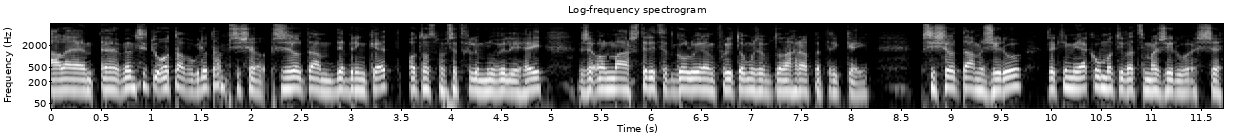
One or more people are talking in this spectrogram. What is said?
ale e, vem si tu Otavu, kdo tam přišel? Přišel tam Debrinket, o tom jsme před chvíli mluvili, hej, že on má 40 gólů jenom kvůli tomu, že mu to nahrál Patrick Kane. Přišel tam Žiru, řekni mi, jakou motivaci má Žiru ještě?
